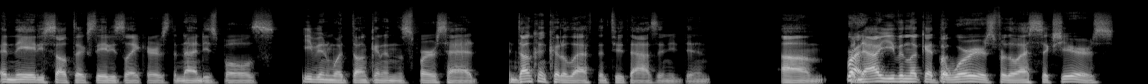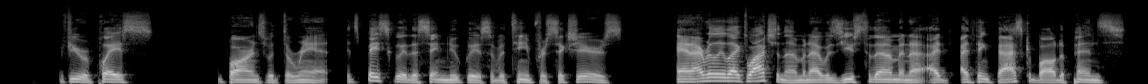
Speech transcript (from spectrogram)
in the 80s Celtics, the 80s Lakers, the 90s Bulls, even what Duncan and the Spurs had. And Duncan could have left in 2000. He didn't. Um, but Right. now you even look at the But- Warriors for the last six years. If you replace Barnes with Durant, it's basically the same nucleus of a team for six years. And I really liked watching them, and I was used to them. And I, I, I think basketball depends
